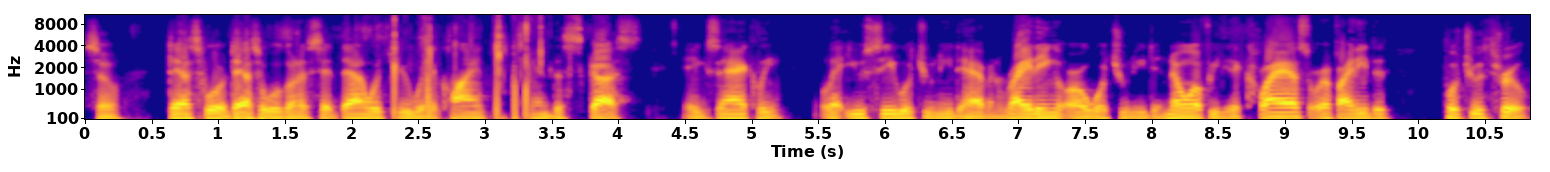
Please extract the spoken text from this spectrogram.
So that's what that's what we're going to sit down with you with the client and discuss exactly let you see what you need to have in writing or what you need to know if you need a class or if I need to put you through.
